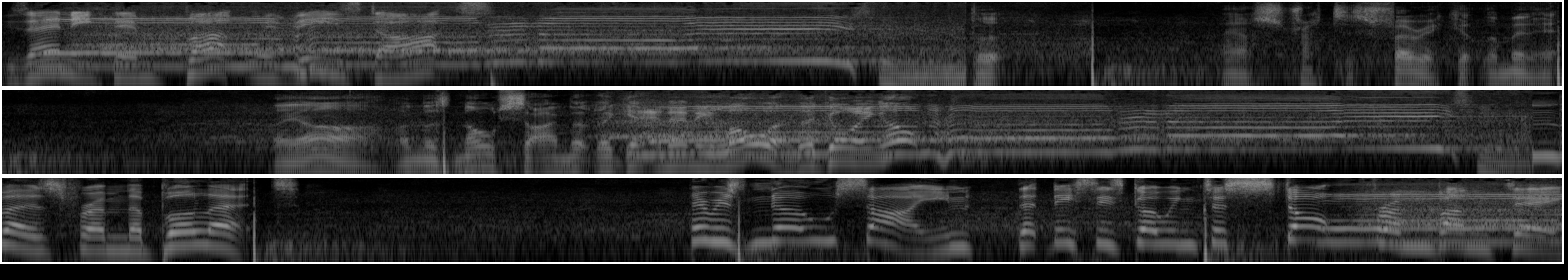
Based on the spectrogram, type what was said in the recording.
He's anything but with these darts. But they are stratospheric at the minute. They are, and there's no sign that they're getting any lower. They're going up. Numbers from the bullet. There is no sign that this is going to stop from Bunting.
